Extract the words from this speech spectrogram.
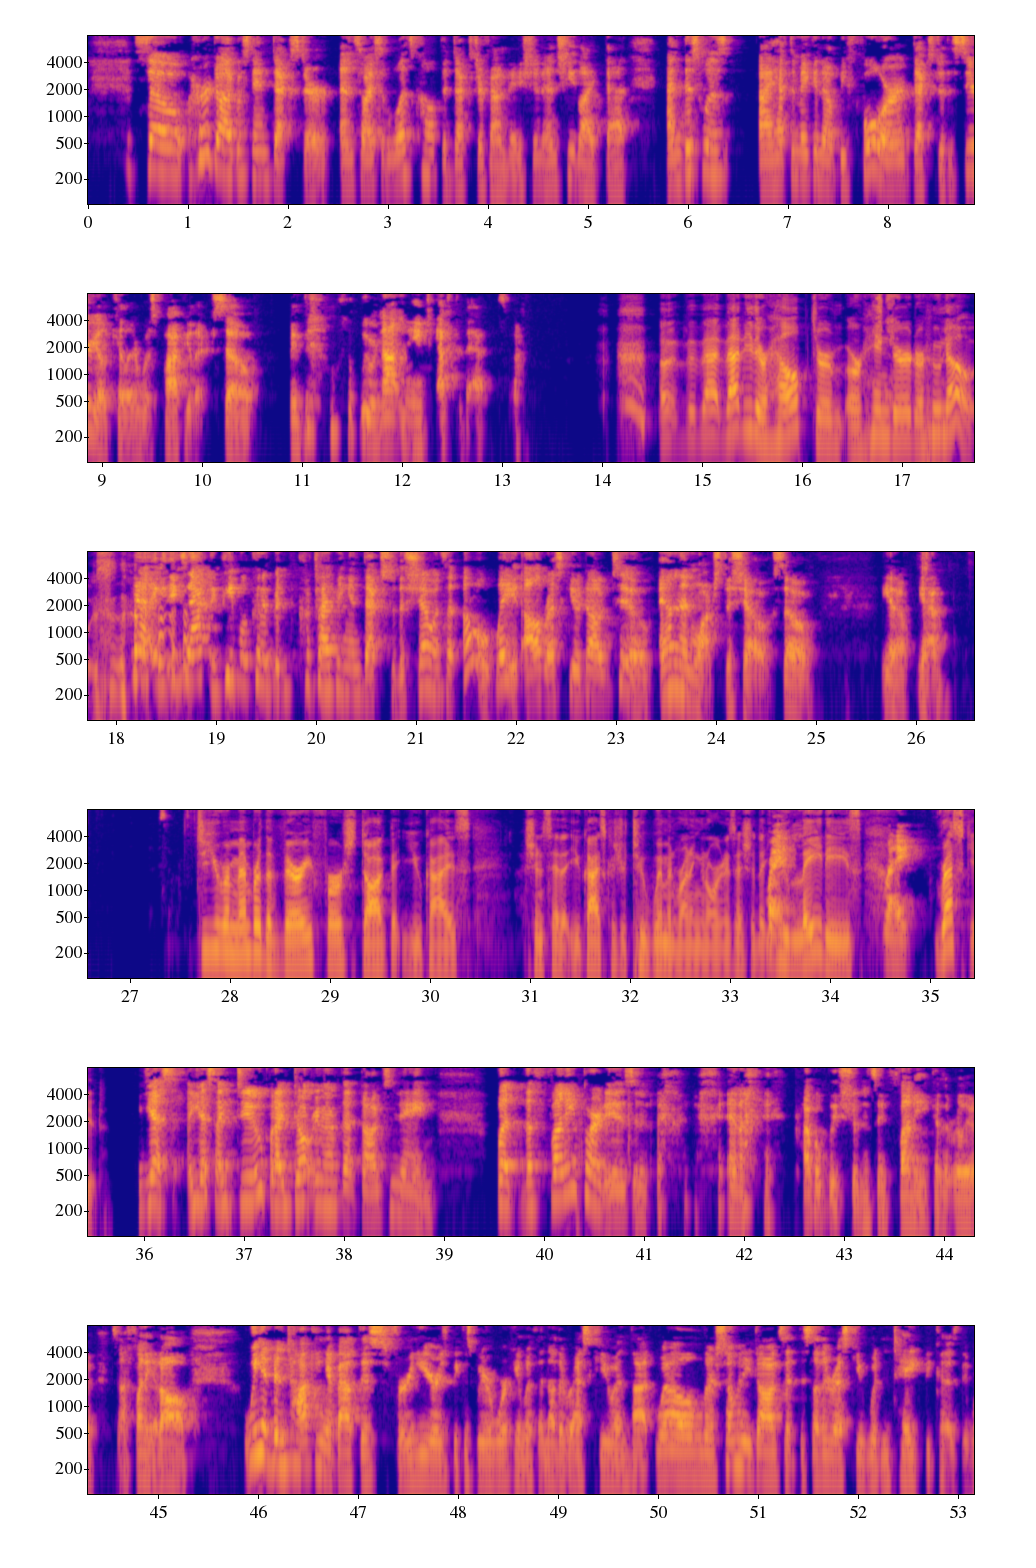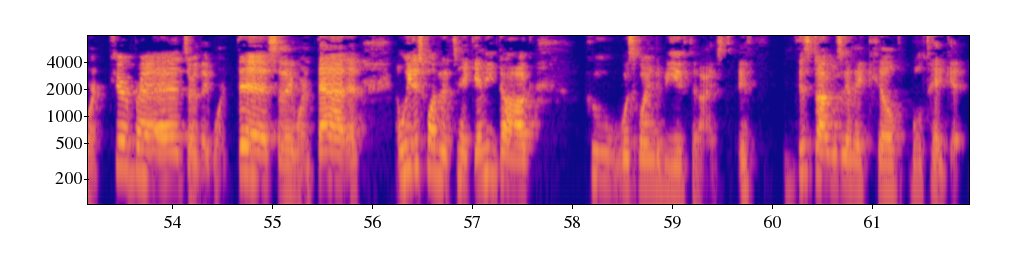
So her dog was named Dexter. And so I said, well, let's call it the Dexter Foundation. And she liked that. And this was I have to make a note before Dexter the serial killer was popular. So we were not named after that. So. Uh, that that either helped or or hindered or who knows. yeah, exactly. People could have been typing in to the show and said, "Oh, wait, I'll rescue a dog too," and then watch the show. So, you know, yeah. Do you remember the very first dog that you guys? I shouldn't say that you guys because you're two women running an organization that right. you ladies right rescued. Yes, yes, I do, but I don't remember that dog's name. But the funny part is, and and I probably shouldn't say funny because it really it's not funny at all. We had been talking about this for years because we were working with another rescue and thought, well, there's so many dogs that this other rescue wouldn't take because they weren't purebreds or they weren't this or they weren't that, and and we just wanted to take any dog who was going to be euthanized. If this dog was going to get killed, we'll take it.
